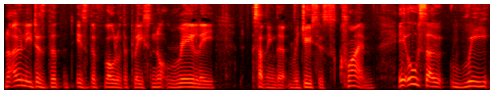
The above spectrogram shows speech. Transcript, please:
Not only does the is the role of the police not really something that reduces crime, it also re,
